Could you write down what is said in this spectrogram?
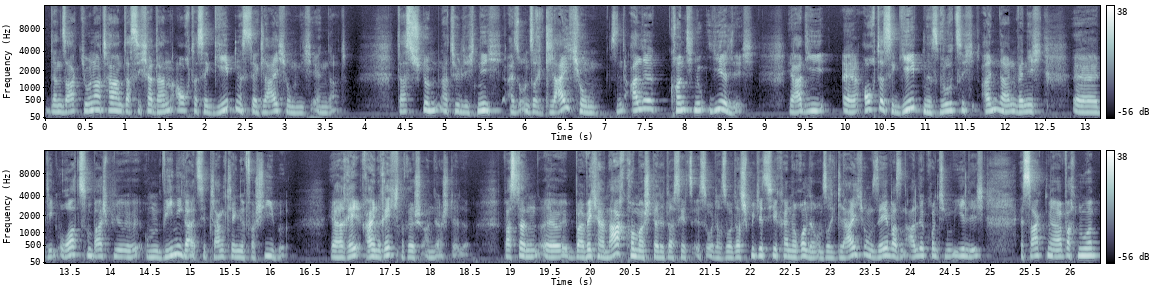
dann sagt Jonathan, dass sich ja dann auch das Ergebnis der Gleichung nicht ändert. Das stimmt natürlich nicht. Also unsere Gleichungen sind alle kontinuierlich. Ja, die, äh, auch das Ergebnis wird sich ändern, wenn ich äh, den Ort zum Beispiel um weniger als die Plancklänge verschiebe. Ja, re rein rechnerisch an der Stelle. Was dann, äh, bei welcher Nachkommastelle das jetzt ist oder so, das spielt jetzt hier keine Rolle. Unsere Gleichungen selber sind alle kontinuierlich. Es sagt mir einfach nur,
